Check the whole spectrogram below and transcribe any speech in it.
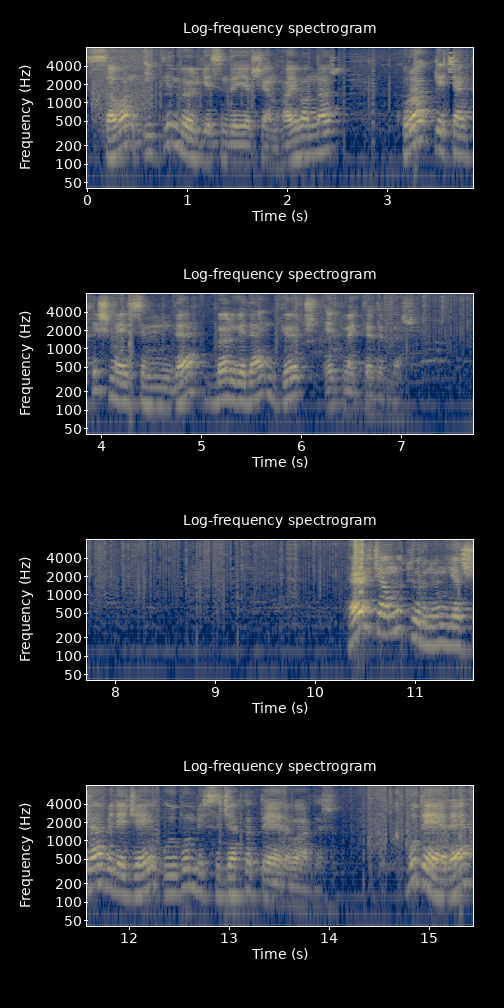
savan iklim bölgesinde yaşayan hayvanlar kurak geçen kış mevsiminde bölgeden göç etmektedirler. Her canlı türünün yaşayabileceği uygun bir sıcaklık değeri vardır. Bu değere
